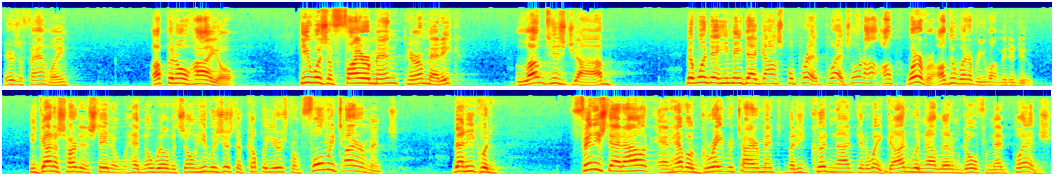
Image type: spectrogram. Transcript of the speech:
Here's a family up in Ohio. He was a fireman, paramedic, loved his job, but one day he made that gospel pledge Lord, I'll, I'll, whatever, I'll do whatever you want me to do. He got his heart in a state of had no will of its own. He was just a couple years from full retirement that he could finish that out and have a great retirement, but he could not get away. God would not let him go from that pledge.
